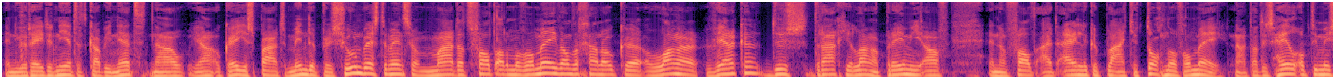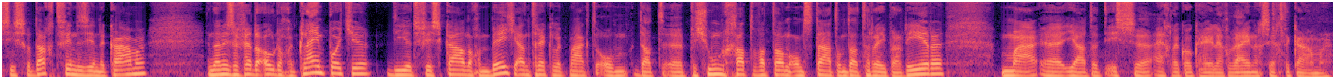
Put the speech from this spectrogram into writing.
En nu redeneert het kabinet, nou ja, oké, je spaart minder pensioen, beste mensen... maar dat valt allemaal wel mee, want we gaan ook uh, langer werken. Dus draag je langer premie af en dan valt uiteindelijk het plaatje toch nog wel mee. Nou, dat is heel optimistisch gedacht, vinden ze in de Kamer. En dan is er verder ook nog een klein potje die het fiscaal nog een beetje aantrekkelijk maakt... om dat uh, pensioengat wat dan ontstaat, om dat te repareren. Maar uh, ja, dat is uh, eigenlijk ook heel erg weinig, zegt de Kamer.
